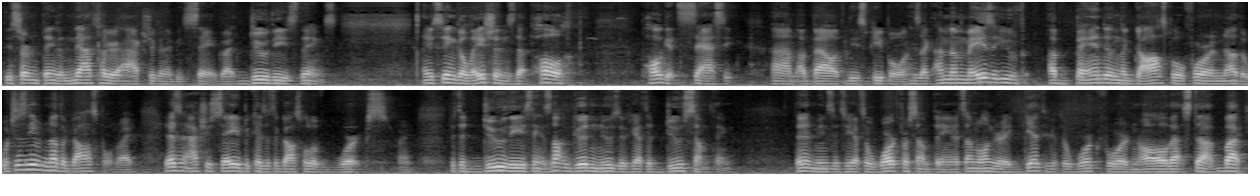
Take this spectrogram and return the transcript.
these certain things, and that's how you're actually going to be saved, right? Do these things. And you see in Galatians that Paul, Paul gets sassy um, about these people. And he's like, I'm amazed that you've abandoned the gospel for another, which isn't even another gospel, right? It doesn't actually save because it's a gospel of works, right? You have to do these things. It's not good news if you have to do something. Then it means that you have to work for something, and it's no longer a gift. You have to work for it and all that stuff. But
